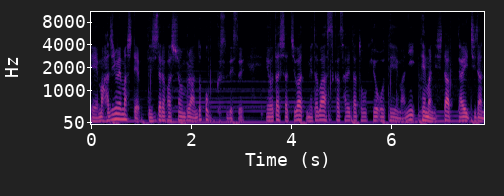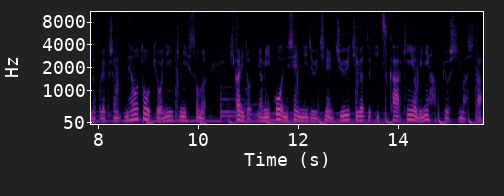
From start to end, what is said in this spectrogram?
えー、まあ、はじめまして、デジタルファッションブランド FOX です。私たちはメタバース化された東京をテーマに、テーマにした第1弾のコレクション、ネオ東京人気に潜む光と闇を2021年11月5日金曜日に発表しました。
